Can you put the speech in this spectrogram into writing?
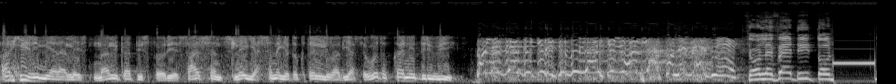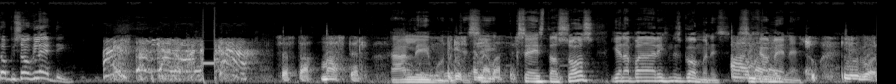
Αρχίζει μία να λέει στην άλλη κάτι ιστορίες. Άρχισε να της λέει για σένα για το κτέλ λιβαδιάς. Εγώ το έχω κάνει εντριβή. Και ο Λεβέντι τον το πισογλέντι. Σε αυτά. Μάστερ. Άλλη ήμουν Και και εσένα, εσύ. Μάστερ. Ξέρεις τα σο για να πάει να ρίχνει γκόμενες. Άμα, Συχαμένε. ναι, σου. Λοιπόν,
